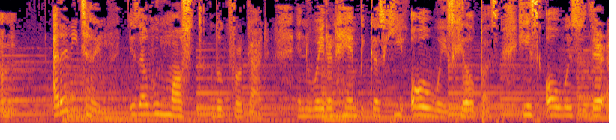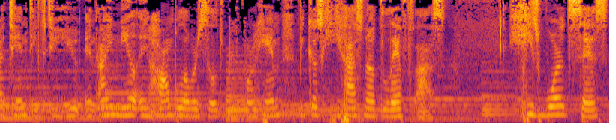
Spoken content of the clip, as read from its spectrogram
um, at any time, is that we must look for God and wait on Him because He always help us. He is always there attentive to you and I kneel and humble ourselves before Him because He has not left us. His word says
